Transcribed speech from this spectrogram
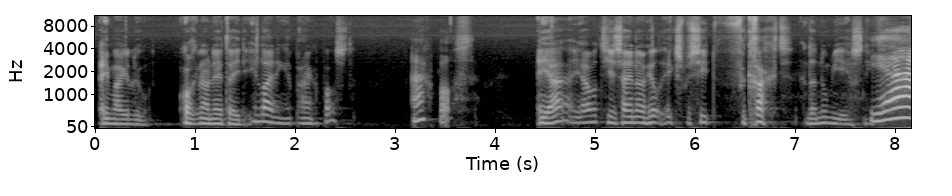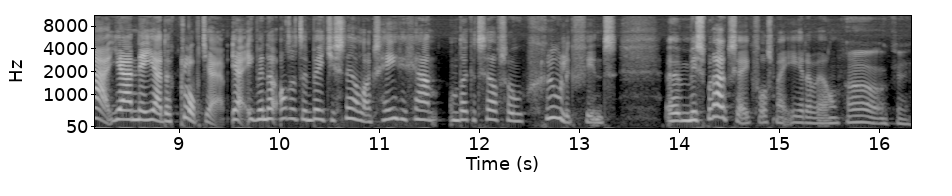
Hé hey Marilou, hoor ik nou net dat je de inleiding hebt aangepast? Aangepast? Ja, ja, want je zei nou heel expliciet verkracht. En dat noem je eerst niet. Ja, ja, nee, ja, dat klopt. Ja. ja, ik ben er altijd een beetje snel langs heen gegaan, omdat ik het zelf zo gruwelijk vind. Uh, misbruikt, zei ik volgens mij eerder wel. Oh, oké.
